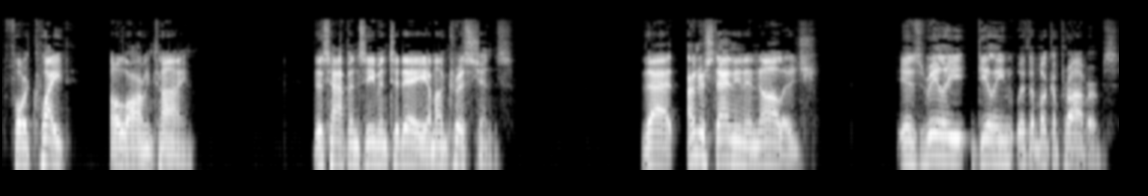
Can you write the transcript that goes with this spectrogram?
for quite a long time. This happens even today among Christians. That understanding and knowledge is really dealing with the book of Proverbs,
